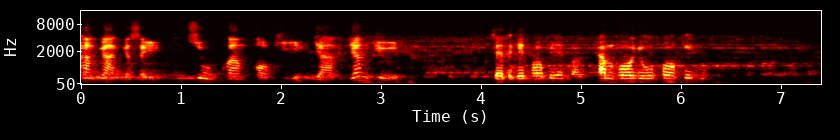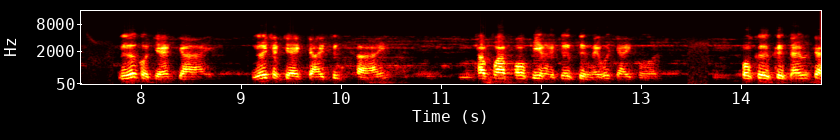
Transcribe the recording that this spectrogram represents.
ทางการเกษตร สู่ความพอเพียงอย่างยั่งยืน เศรษฐกิจพอเพียงก่อนทำพออยู่พอกิน เหลือก็แจกจ่าย เหลือจะแจกจ่ายซื้อขายทำความพอเพียงให้เกิดขึ้นในหัวใจก่อนพอเกิดขึ้นในหัวใจ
